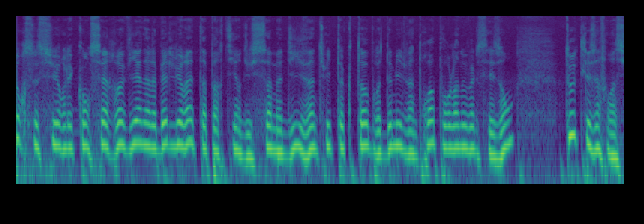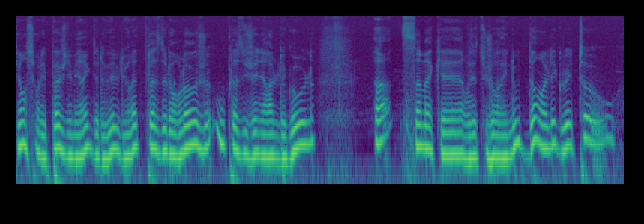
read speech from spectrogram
sources sur les concerts reviennent à la Belle Lurette à partir du samedi 28 octobre 2023 pour la nouvelle saison. Toutes les informations sur les pages numériques de la Belle Lurette, place de l'Horloge ou place du Général de Gaulle à Saint-Macaire. Vous êtes toujours avec nous dans Allegretto. It's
